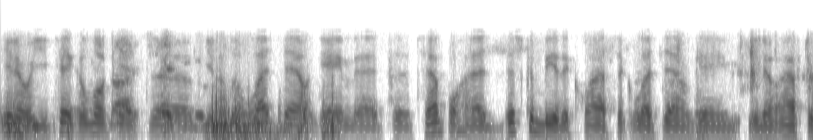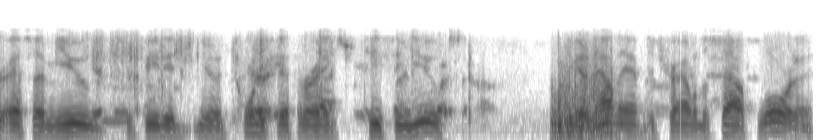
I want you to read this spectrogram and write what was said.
You know, you take a look at uh, you know the letdown game that uh, Temple had. This could be the classic letdown game. You know, after SMU defeated you know 25th ranked TCU. You know, now they have to travel to South Florida.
